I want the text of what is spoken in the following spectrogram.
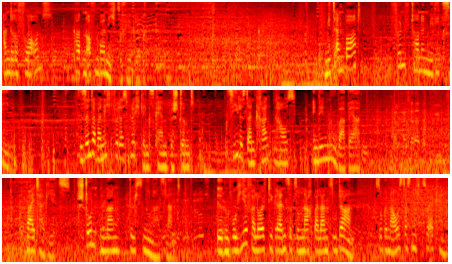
Andere vor uns hatten offenbar nicht so viel Glück. Mit an Bord fünf Tonnen Medizin. Sie sind aber nicht für das Flüchtlingscamp bestimmt. Ziel ist ein Krankenhaus in den Nuba-Bergen. Weiter geht's, stundenlang durchs Niemandsland. Irgendwo hier verläuft die Grenze zum Nachbarland Sudan. So genau ist das nicht zu erkennen.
